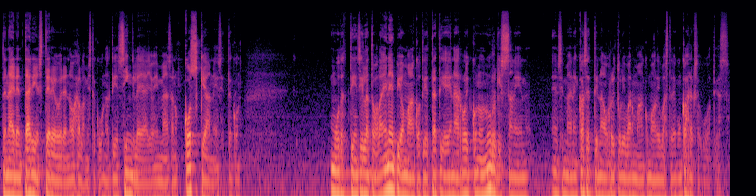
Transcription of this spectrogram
että näiden tädin stereoiden ohella, mistä kuunneltiin singlejä, joihin mä en saanut koskea, niin sitten kun muutettiin sillä tavalla enempi omaan kotiin, että täti ei enää roikkunut nurkissa, niin ensimmäinen kasettinauhuri tuli varmaan, kun mä olin vasta joku kahdeksanvuotias.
